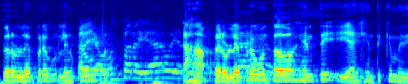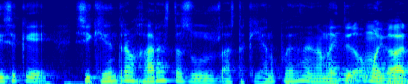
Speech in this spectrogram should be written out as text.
Pero le, pregu- le pregunto... para allá, Ajá, pero le he 30 preguntado a gente y hay gente que me dice que si quieren trabajar hasta sus hasta que ya no puedan. And I'm like, dude, oh my god.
